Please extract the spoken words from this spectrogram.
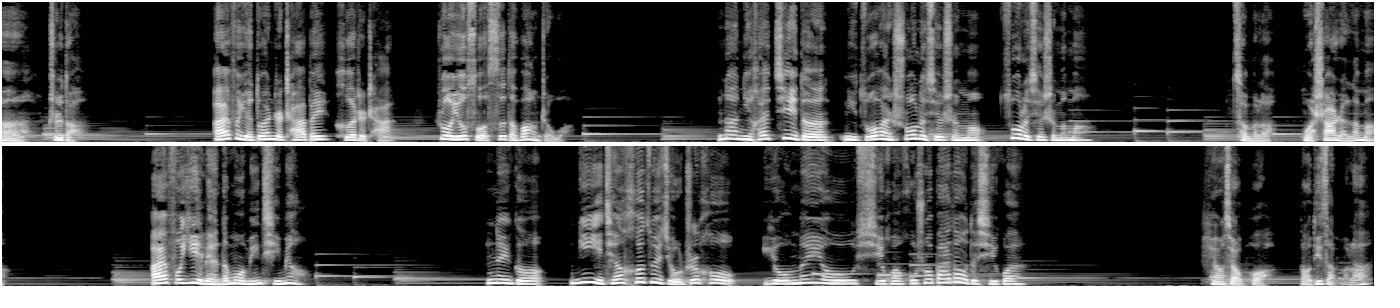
嗯，知道。F 也端着茶杯喝着茶，若有所思的望着我。那你还记得你昨晚说了些什么，做了些什么吗？怎么了？我杀人了吗？F 一脸的莫名其妙。那个，你以前喝醉酒之后有没有喜欢胡说八道的习惯？杨小破，到底怎么了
